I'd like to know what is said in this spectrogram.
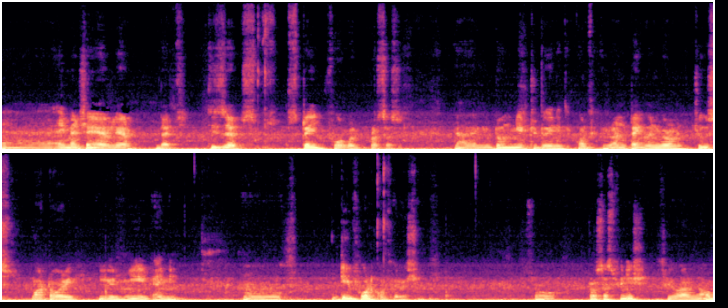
uh, I mentioned earlier that this is a straightforward process. Uh, you don't need to do anything configure runtime environment choose whatever you need I mean uh, default configuration. So process finish if you are not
